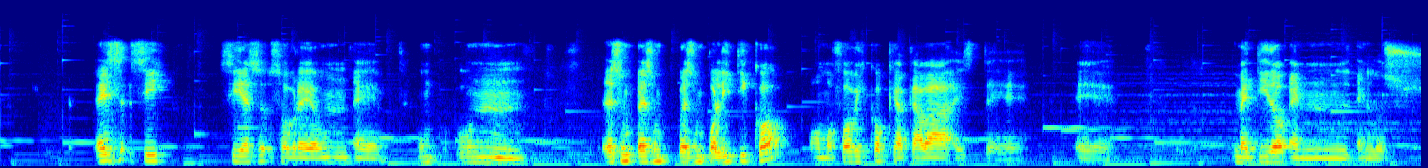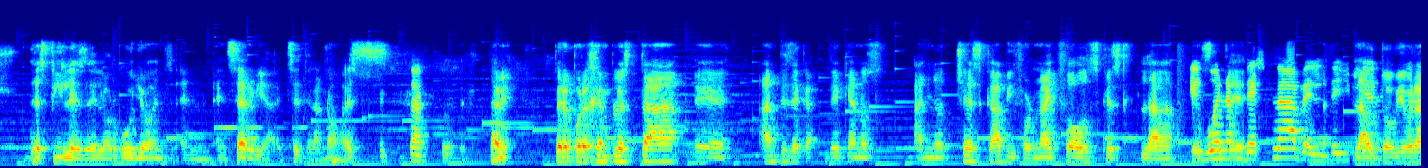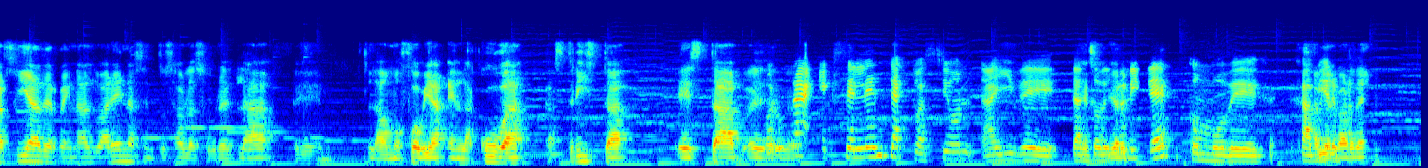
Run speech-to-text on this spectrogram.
Es, sí, sí, es sobre un, eh, un, es, un, es, un, es un político homofóbico que acaba este, eh, metido en, en, los desfiles del orgullo en, en, Serbia, etcétera, ¿no? Es, Exacto. Pero, por ejemplo, está, eh, antes de que, de que nos Anochesca, Before Night Falls, que es la, buena este, de la autobiografía de Reinaldo Arenas, entonces habla sobre la, eh, la homofobia en la Cuba castrista. Está, eh, Por una excelente actuación ahí de tanto de, Johnny Depp como de Javier, Bardem.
